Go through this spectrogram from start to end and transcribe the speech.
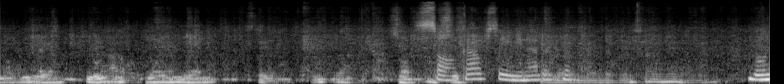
น้องเหรียญหลุดเหรียเหรียญสี่สองสองเก้าสี่นะทุกคนรอลุ้น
